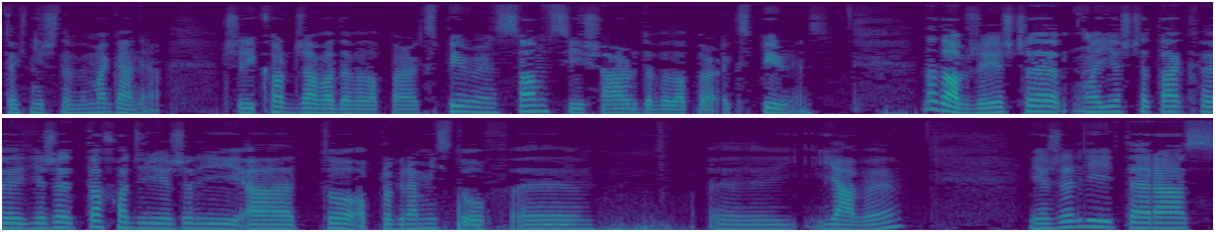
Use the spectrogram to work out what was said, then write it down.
techniczne wymagania, czyli Core Java Developer Experience, some C Sharp Developer Experience. No dobrze, jeszcze, jeszcze tak, jeżeli to chodzi, jeżeli tu o programistów Jawy, jeżeli teraz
